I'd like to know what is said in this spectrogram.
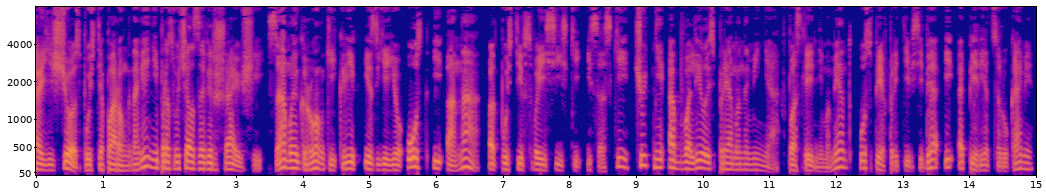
А еще спустя пару мгновений прозвучал завершающий, самый громкий крик из ее уст, и она, отпустив свои сиськи и соски, чуть не обвалилась прямо на меня, в последний момент успев прийти в себя и опереться руками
